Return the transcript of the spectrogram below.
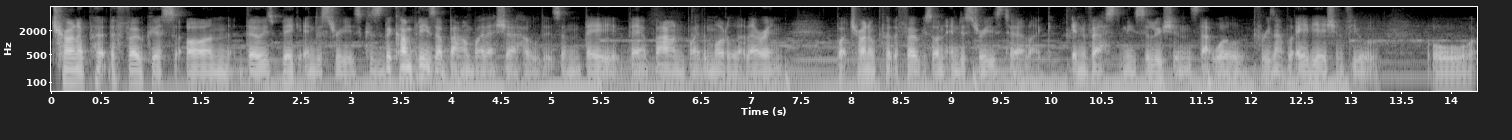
trying to put the focus on those big industries because the companies are bound by their shareholders and they, they are bound by the model that they're in but trying to put the focus on industries to like invest in these solutions that will, for example, aviation fuel or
